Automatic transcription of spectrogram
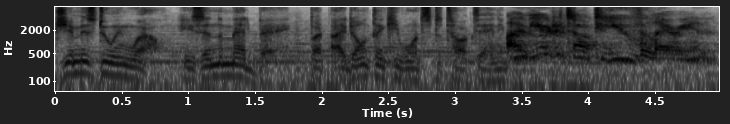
Jim is doing well. He's in the med bay, but I don't think he wants to talk to anybody. I'm here to talk to you, Valerian.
